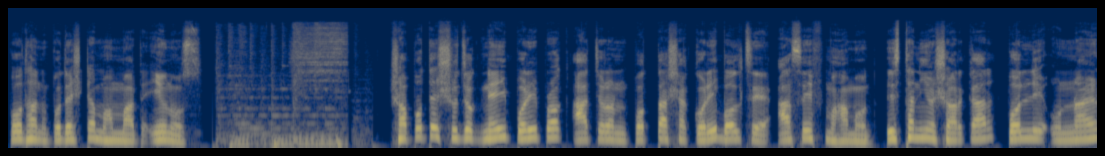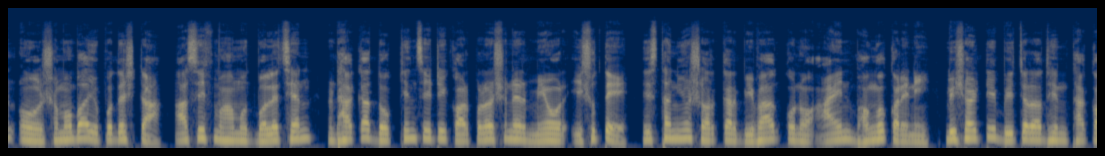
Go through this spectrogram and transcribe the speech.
প্রধান উপদেষ্টা মোহাম্মদ ইউনুস। শপথের সুযোগ নেই, পরিপক্ক আচরণ প্রত্যাশা করে বলছে আসিফ মাহমুদ। স্থানীয় সরকার, পল্লী উন্নয়ন ও সমবায় উপদেষ্টা আসিফ মাহমুদ বলেছেন, ঢাকা দক্ষিণ সিটি কর্পোরেশনের মেয়র ইস্যুতে স্থানীয় সরকার বিভাগ কোনো আইন ভঙ্গ করেনি। বিষয়টি বিচারাধীন থাকা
